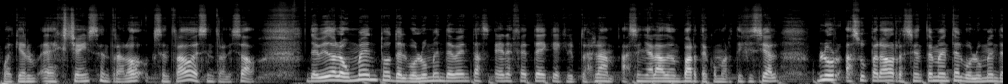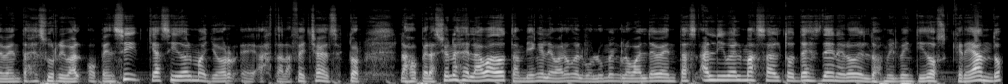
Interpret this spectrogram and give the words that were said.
cualquier exchange centrado o descentralizado. Debido al aumento del volumen de ventas NFT que CryptoSlam ha señalado en parte como artificial, Blur ha superado recientemente el volumen de ventas de su rival OpenSea, que ha sido el mayor eh, hasta la fecha del sector. Las operaciones de lavado también elevaron el volumen global de ventas al nivel más alto desde enero del 2022, creando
